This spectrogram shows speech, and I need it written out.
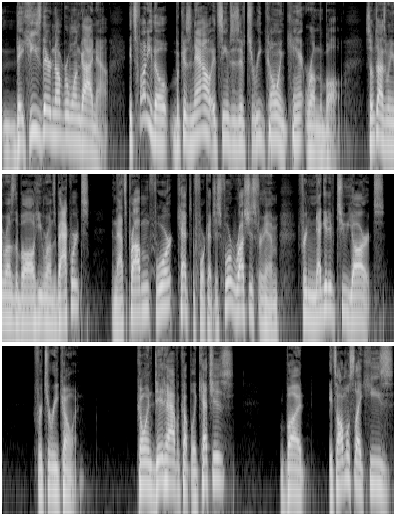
they he's their number one guy now. It's funny though because now it seems as if Tarik Cohen can't run the ball. Sometimes when he runs the ball, he runs backwards, and that's problem. Four catch, four catches, four rushes for him for negative two yards for Tarik Cohen. Cohen did have a couple of catches, but it's almost like he's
